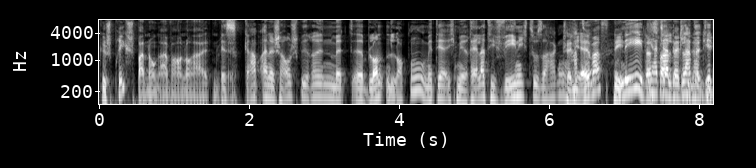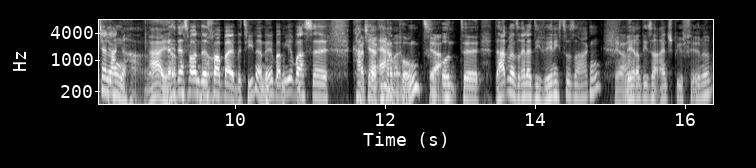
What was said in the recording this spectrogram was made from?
Gesprächsspannung einfach auch noch erhalten will. Es gab eine Schauspielerin mit äh, blonden Locken, mit der ich mir relativ wenig zu sagen Jenny hatte. Elvers? Nee, nee die, hat ja, glatte, die hat ja lange Haare. Ah, ja. Das, war, das genau. war bei Bettina, ne? Bei mir war es äh, Katja, Katja R. Punkt. Ja. Und äh, da hatten wir uns relativ wenig zu sagen ja. während dieser Einspielfilme.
